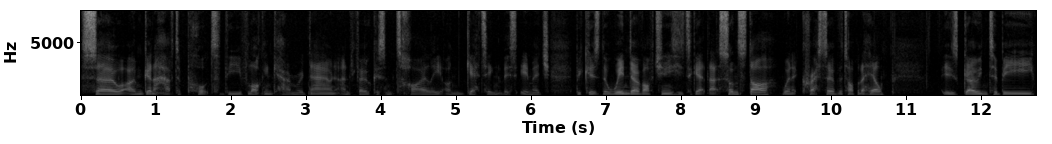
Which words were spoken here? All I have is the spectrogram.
So I'm going to have to put the vlogging camera down and focus entirely on getting this image because the window of opportunity to get that sun star when it crests over the top of the hill is going to be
